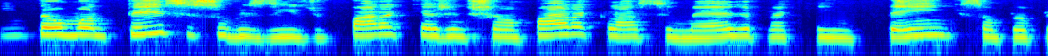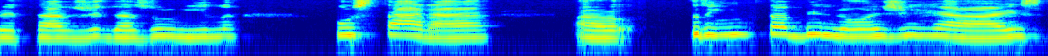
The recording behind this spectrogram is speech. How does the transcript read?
Então, manter esse subsídio para que a gente chama para a classe média, para quem tem, que são proprietários de gasolina, custará uh, ah, 30 bilhões de reais.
